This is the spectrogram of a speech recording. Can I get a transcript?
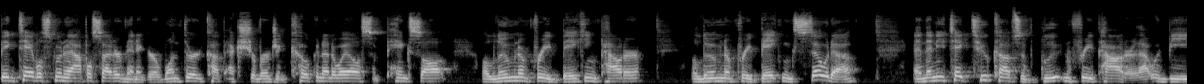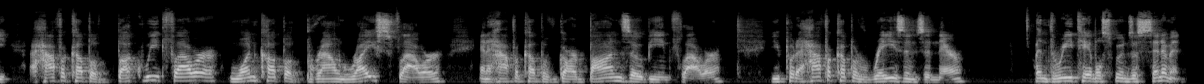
big tablespoon of apple cider vinegar, one third cup extra virgin coconut oil, some pink salt, aluminum free baking powder, aluminum free baking soda, and then you take two cups of gluten free powder. That would be a half a cup of buckwheat flour, one cup of brown rice flour, and a half a cup of garbanzo bean flour. You put a half a cup of raisins in there and three tablespoons of cinnamon.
